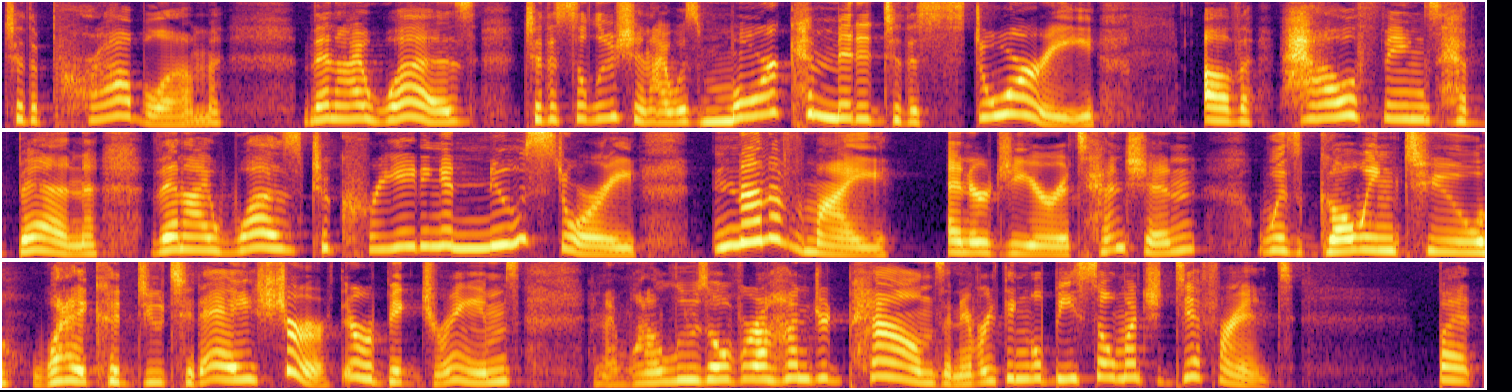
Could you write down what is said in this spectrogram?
to the problem than I was to the solution. I was more committed to the story of how things have been than I was to creating a new story. None of my energy or attention was going to what I could do today. Sure, there were big dreams, and I want to lose over 100 pounds, and everything will be so much different. But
